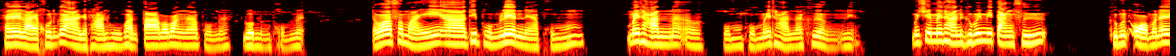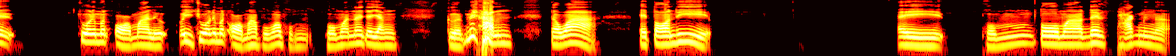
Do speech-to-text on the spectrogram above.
ใครหลายๆคนก็อาจจะผ่านหูผ่านตามาบ้างนะผมนะ รวมถึงผมด้วย แต่ว่าสมัยอ่าที่ผมเล่นเนี่ย ผมไม่ทันนะเออผมผมไม่ทันนะเครื่องเนี่ย ไม่ใช่ไม่ทันคือไม่มีตังค์ซื้อ คือมันออกมาได้ ช่วงนี้มันออกมาหรือเอ้ยช่วงนี้มันออกมา ผมว่าผมผมว่าน่าจะยังเกิดไม่ทัน แต่ว่าไอตอนที่ ไอผมโตมาได้พักหนึ่งอะ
